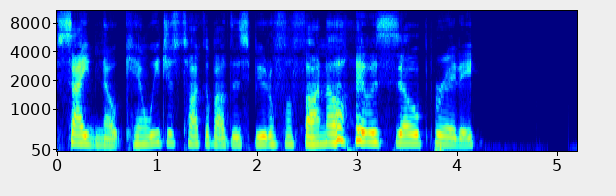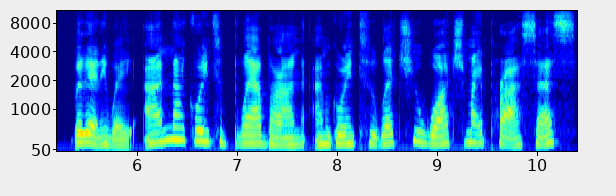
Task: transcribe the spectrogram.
Side note, can we just talk about this beautiful funnel? It was so pretty. But anyway, I'm not going to blab on. I'm going to let you watch my process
